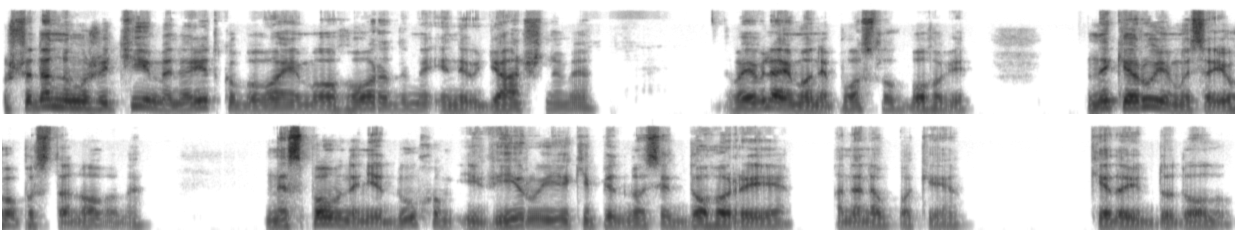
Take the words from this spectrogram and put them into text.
У щоденному житті ми нерідко буваємо гордими і невдячними, виявляємо непослух Богові, не керуємося Його постановами, не сповнені духом і вірою, які підносять до гори, а не навпаки, кидають додолу.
